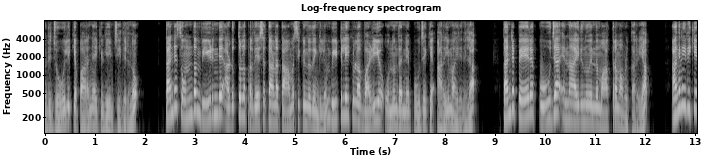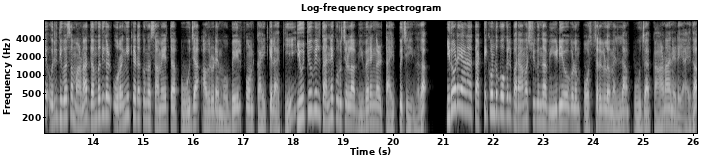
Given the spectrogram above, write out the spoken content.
ഒരു ജോലിക്ക് പറഞ്ഞയക്കുകയും ചെയ്തിരുന്നു. തന്റെ സ്വന്തം വീടിന്റെ അടുത്തുള്ള പ്രദേശത്താണ് താമസിക്കുന്നതെങ്കിലും വീട്ടിലേക്കുള്ള വഴിയോ ഒന്നും തന്നെ പൂജയ്ക്ക് അറിയുമായിരുന്നില്ല. തന്റെ പേര് പൂജ എന്നായിരുന്നു എന്ന് മാത്രം അവൾക്കറിയാം. അങ്ങനെ ഇരിക്കെ ഒരു ദിവസമാണ് ദമ്പതികൾ ഉറങ്ങിക്കിടക്കുന്ന സമയത്ത് പൂജ അവരുടെ മൊബൈൽ ഫോൺ കൈക്കലാക്കി യൂട്യൂബിൽ തന്നെക്കുറിച്ചുള്ള വിവരങ്ങൾ ടൈപ്പ് ചെയ്യുന്നത്. ഇതോടെയാണ് തട്ടിക്കൊണ്ടുപോകൽ പരാമർശിക്കുന്ന വീഡിയോകളും പോസ്റ്ററുകളും എല്ലാം പൂജ കാണാനിടയായത്.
